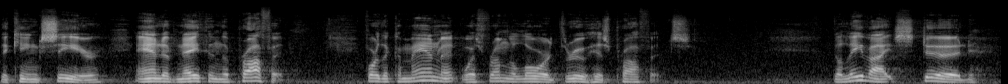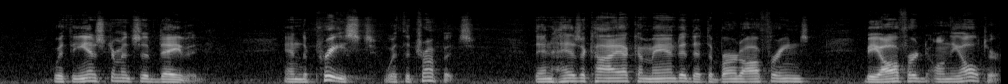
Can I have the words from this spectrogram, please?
the king's seer, and of Nathan the prophet. For the commandment was from the Lord through his prophets. The Levites stood with the instruments of David, and the priests with the trumpets. Then Hezekiah commanded that the burnt offerings be offered on the altar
